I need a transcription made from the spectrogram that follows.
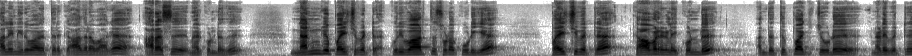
ஆலை நிர்வாகத்திற்கு ஆதரவாக அரசு மேற்கொண்டது. நன்கு பயிற்சி பெற்ற குறிபார்த்து சுடக்கூடிய பயிற்சி பெற்ற காவலர்களை கொண்டு அந்த துப்பாக்கிச் சூடு நடைபெற்று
